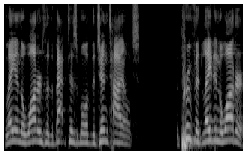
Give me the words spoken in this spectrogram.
lay in the waters of the baptismal of the Gentiles. The proof had laid in the water.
